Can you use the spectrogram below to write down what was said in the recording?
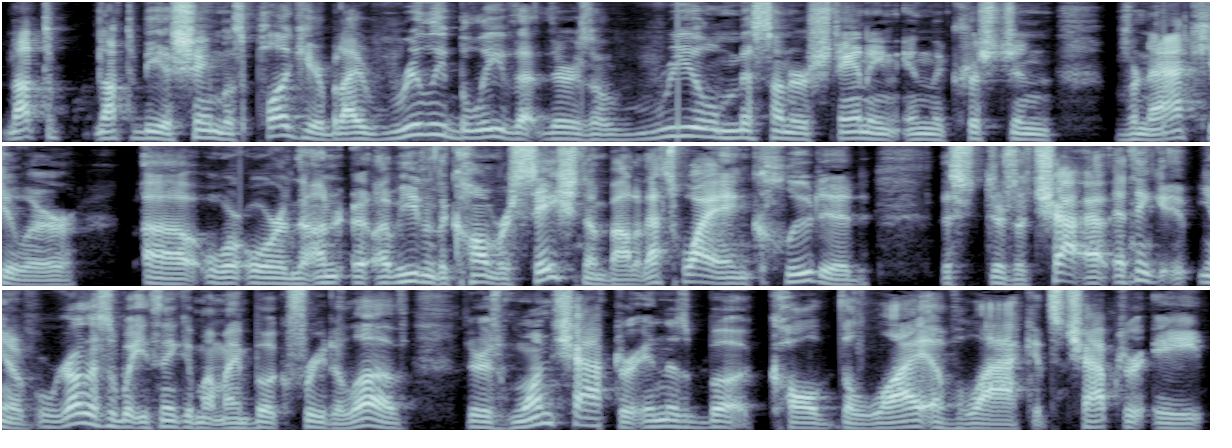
not to not to be a shameless plug here but i really believe that there's a real misunderstanding in the christian vernacular uh, or or the even the conversation about it. That's why I included this. There's a chat. I think you know, regardless of what you think about my book, Free to Love, there's one chapter in this book called "The Lie of Lack." It's chapter eight,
